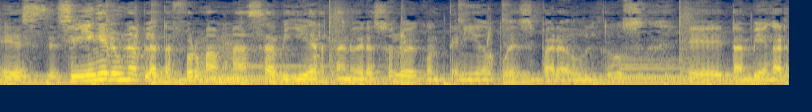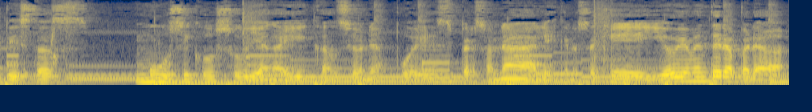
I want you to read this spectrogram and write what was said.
este, si bien era una plataforma más abierta, no era solo de contenido pues para adultos, eh, también artistas músicos subían ahí canciones pues personales, que no sé qué, y obviamente era para,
